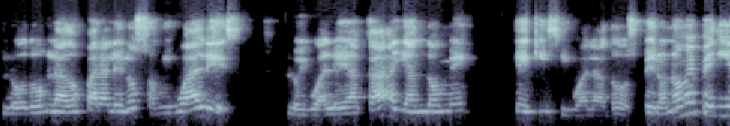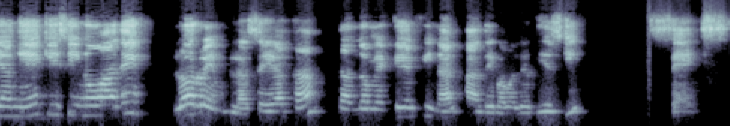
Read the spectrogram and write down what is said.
los dos lados paralelos son iguales. Lo igualé acá hallándome x igual a 2. Pero no me pedían x sino a d. Lo reemplacé acá, dándome que el final a valer 16.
